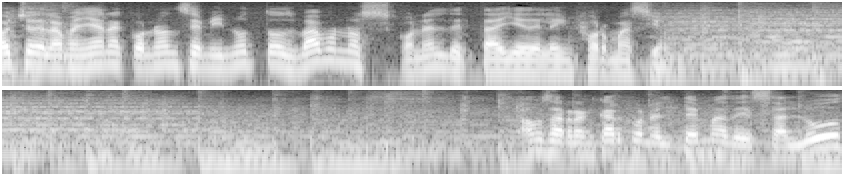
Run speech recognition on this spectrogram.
8 de la mañana con 11 minutos, vámonos con el detalle de la información. Vamos a arrancar con el tema de salud.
